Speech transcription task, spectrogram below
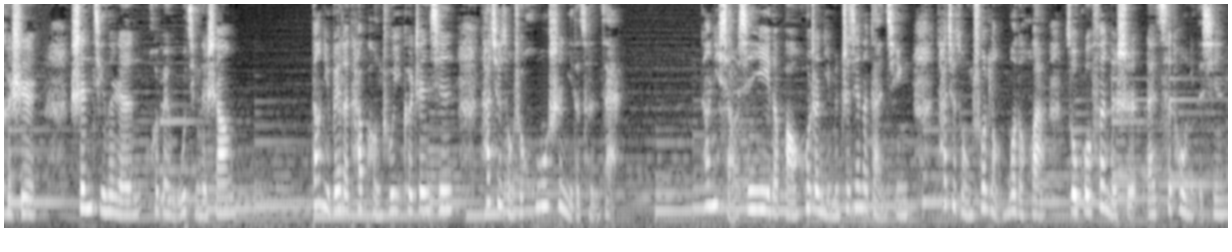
可是，深情的人会被无情的伤。当你为了他捧出一颗真心，他却总是忽视你的存在；当你小心翼翼地保护着你们之间的感情，他却总说冷漠的话，做过分的事来刺痛你的心。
